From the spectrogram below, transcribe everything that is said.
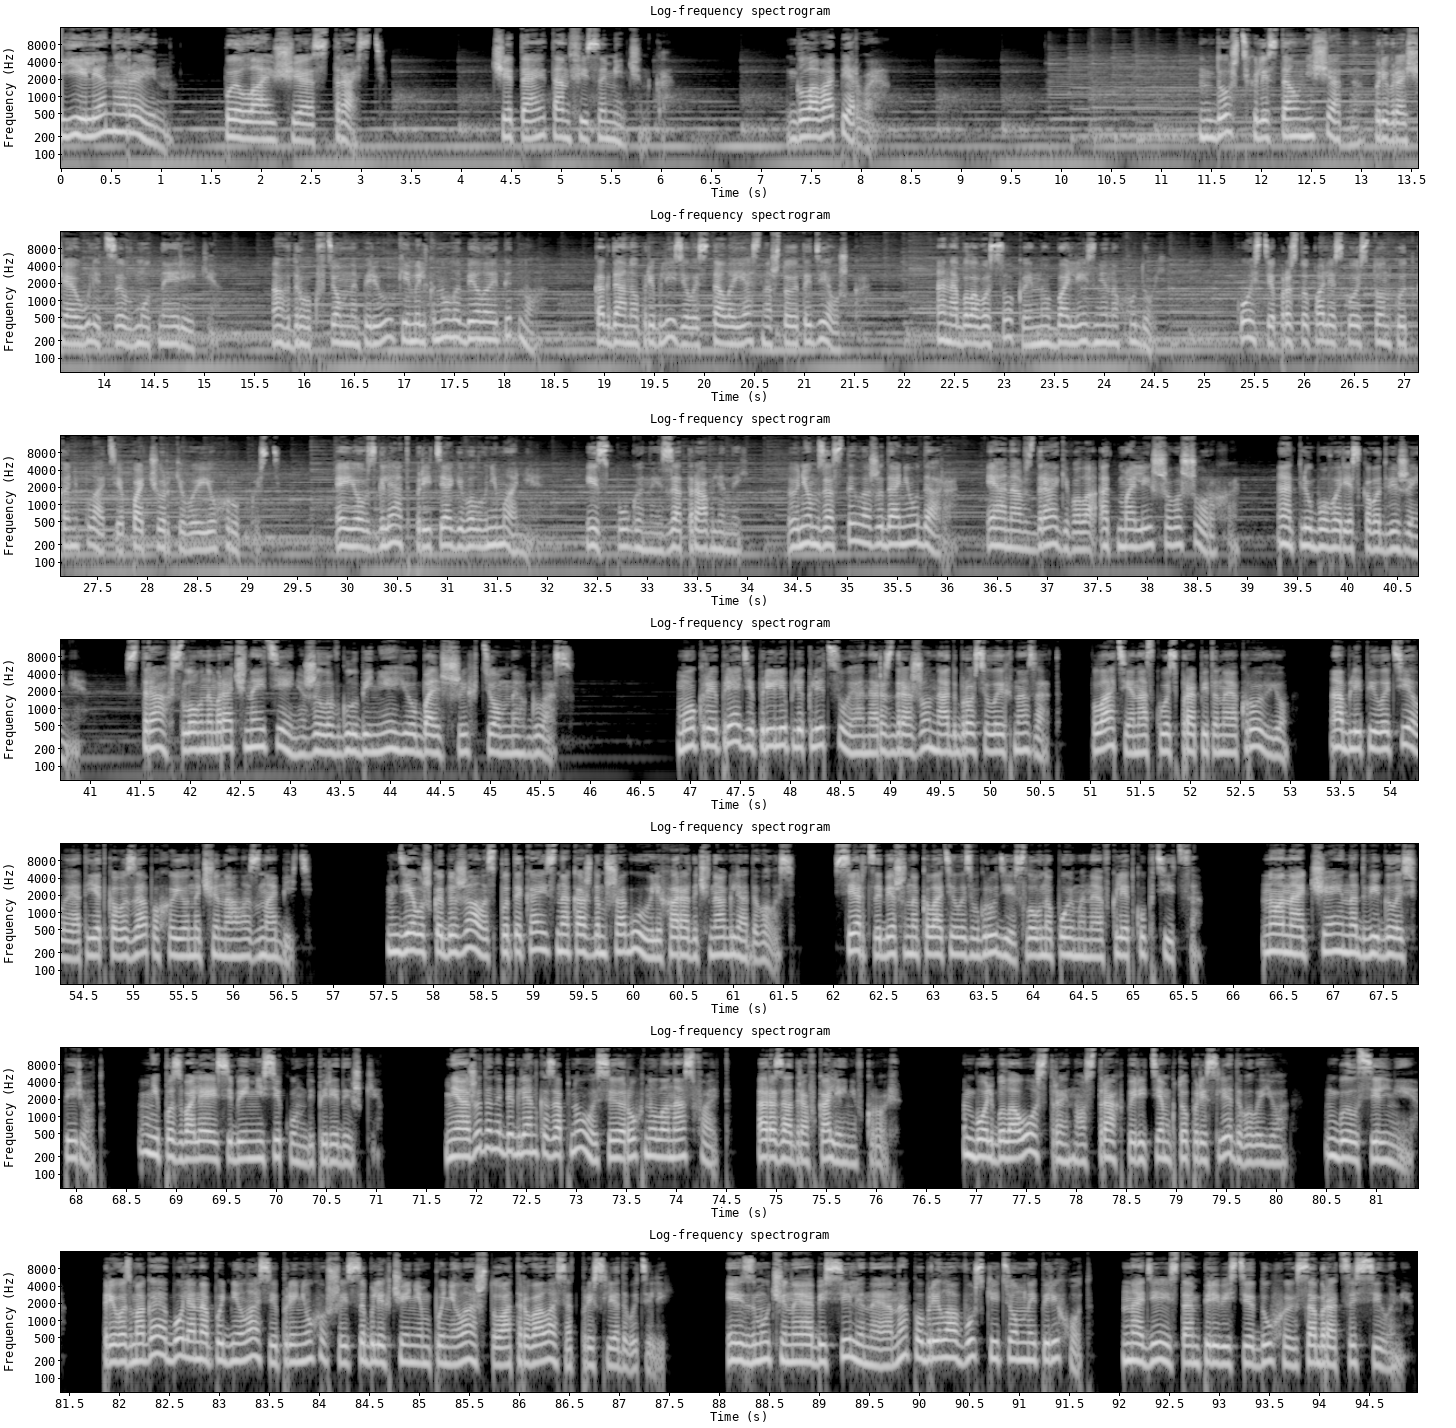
Елена Рейн. Пылающая страсть. Читает Анфиса Минченко. Глава первая. Дождь хлестал нещадно, превращая улицы в мутные реки. А вдруг в темном переулке мелькнуло белое пятно. Когда оно приблизилось, стало ясно, что это девушка. Она была высокой, но болезненно худой. Кости проступали сквозь тонкую ткань платья, подчеркивая ее хрупкость. Ее взгляд притягивал внимание. Испуганный, затравленный. В нем застыл ожидание удара, и она вздрагивала от малейшего шороха, от любого резкого движения. Страх, словно мрачная тень, жила в глубине ее больших темных глаз. Мокрые пряди прилипли к лицу, и она раздраженно отбросила их назад. Платье, насквозь пропитанное кровью, облепило тело, и от едкого запаха ее начинало знобить. Девушка бежала, спотыкаясь на каждом шагу и лихорадочно оглядывалась. Сердце бешено колотилось в груди, словно пойманная в клетку птица. Но она отчаянно двигалась вперед, не позволяя себе ни секунды передышки. Неожиданно беглянка запнулась и рухнула на асфальт, разодрав колени в кровь. Боль была острой, но страх перед тем, кто преследовал ее, был сильнее. Превозмогая боль, она поднялась и, принюхавшись с облегчением, поняла, что оторвалась от преследователей. Измученная и обессиленная, она побрела в узкий темный переход, надеясь там перевести дух и собраться с силами.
